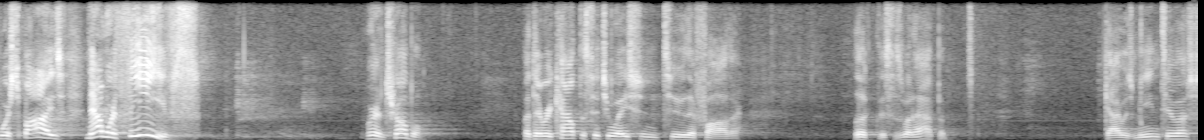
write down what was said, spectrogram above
we're spies, now we're thieves. We're in trouble. But they recount the situation to their father. Look, this is what happened. Guy was mean to us,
